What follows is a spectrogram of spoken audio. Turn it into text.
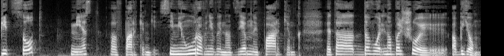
500 мест в паркинге, семиуровневый надземный паркинг. Это довольно большой объем.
